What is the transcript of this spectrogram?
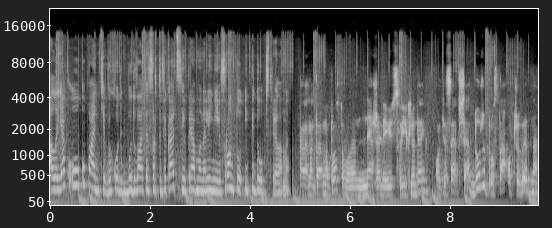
Але як у окупантів виходить будувати фортифікації прямо на лінії фронту і під обстрілами? Елементарно просто вони не жаліють своїх людей. От і все. Ще дуже проста, очевидна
